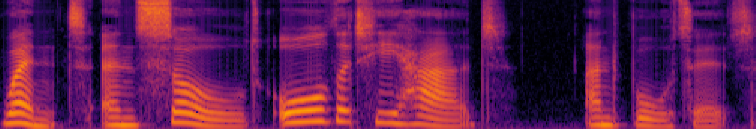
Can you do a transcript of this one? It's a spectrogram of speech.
went and sold all that he had and bought it.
